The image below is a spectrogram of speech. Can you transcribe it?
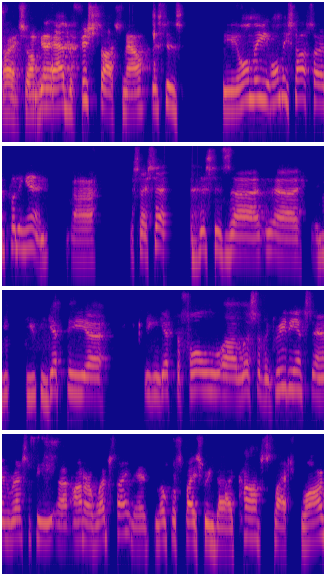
All right, so I'm gonna add the fish sauce now. This is the only only sauce I'm putting in. Uh, as I said, this is uh, uh, you, you, can get the uh, you can get the full uh, list of ingredients and recipe uh, on our website at localspicery.com/blog,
